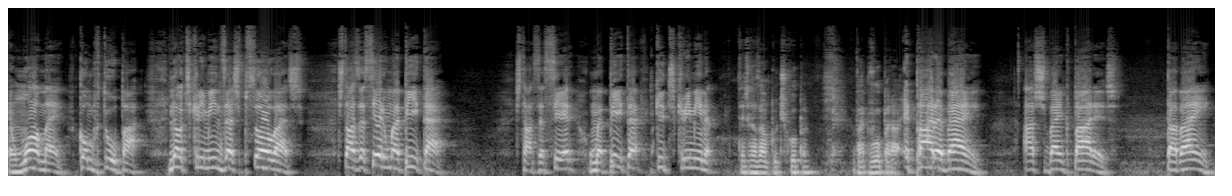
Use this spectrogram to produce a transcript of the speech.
É um homem, como tu, pá. Não discrimines as pessoas. Estás a ser uma pita. Estás a ser uma pita que discrimina. Tens razão, puto, desculpa. Vai, vou parar. É para bem. Acho bem que pares. Está bem?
